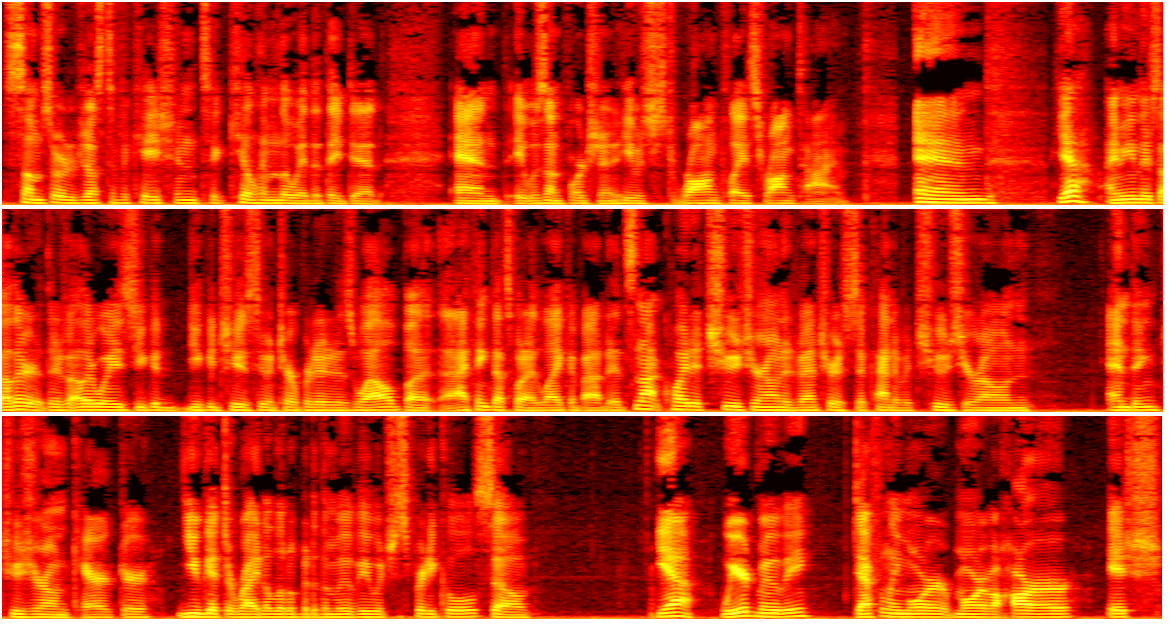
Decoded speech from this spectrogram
some sort of justification to kill him the way that they did and it was unfortunate. He was just wrong place, wrong time, and yeah, I mean, there's other there's other ways you could you could choose to interpret it as well, but I think that's what I like about it. It's not quite a choose your own adventure; it's a kind of a choose your own ending, choose your own character. You get to write a little bit of the movie, which is pretty cool. So, yeah, weird movie. Definitely more more of a horror ish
